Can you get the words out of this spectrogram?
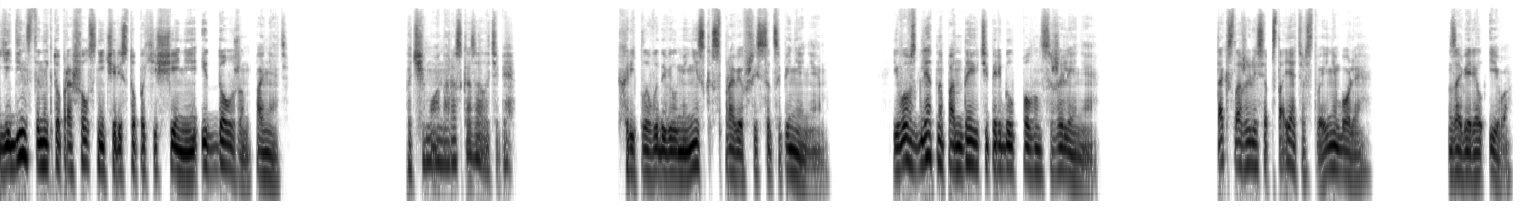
Единственный, кто прошел с ней через то похищение и должен понять. «Почему она рассказала тебе?» Хрипло выдавил Миниск, справившись с оцепенением. Его взгляд на Пандею теперь был полон сожаления. «Так сложились обстоятельства, и не более», — заверил Иво.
